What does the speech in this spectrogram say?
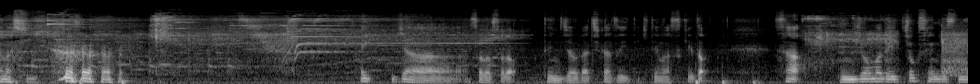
あ、悲しい。はい、じゃあ、そろそろ天井が近づいてきてますけど。さあ、天井まで一直線ですね。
